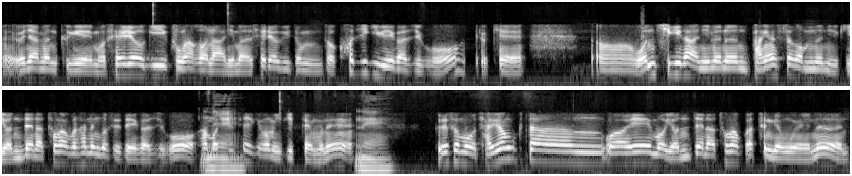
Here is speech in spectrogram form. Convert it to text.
네, 왜냐하면 그게 뭐 세력이 궁하거나 아니면 세력이 좀 더 커지기 위해 가지고 이렇게 어 원칙이나 아니면은 방향성 없는 이렇게 연대나 통합을 하는 것에 대해 가지고 한번 네. 실패 경험이 있기 때문에 네, 그래서 뭐 자유한국당과의 뭐 연대나 통합 같은 경우에는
